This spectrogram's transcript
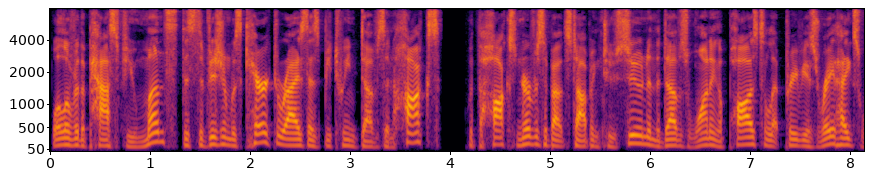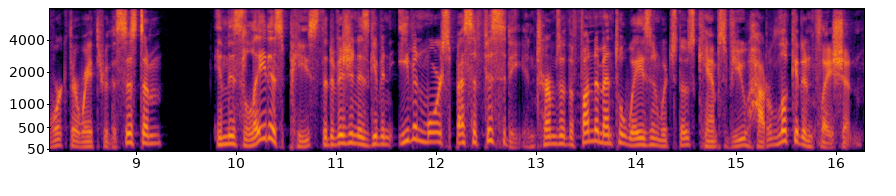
While over the past few months, this division was characterized as between doves and hawks, with the hawks nervous about stopping too soon and the doves wanting a pause to let previous rate hikes work their way through the system. In this latest piece, the division is given even more specificity in terms of the fundamental ways in which those camps view how to look at inflation.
